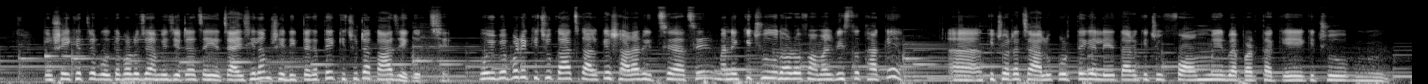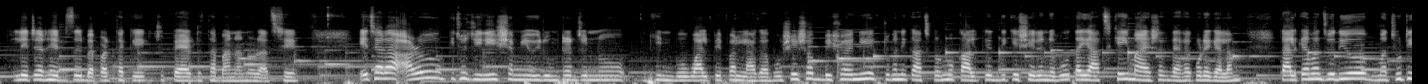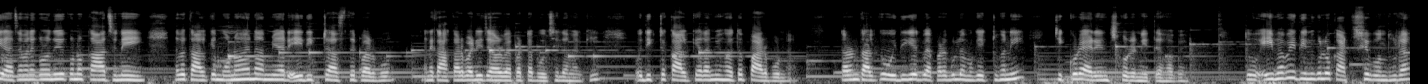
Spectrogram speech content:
তো সেই ক্ষেত্রে বলতে পারো যে আমি যেটা চাই চাইছিলাম সেই দিকটাতে কিছুটা কাজ এগোচ্ছে। ওই ব্যাপারে কিছু কাজ কালকে সারার ইচ্ছে আছে। মানে কিছু ধরো ফর্মালিটিস তো থাকে। কিছু একটা চালু করতে গেলে তার কিছু ফর্মের ব্যাপার থাকে, কিছু লেটার হেডস এর ব্যাপার থাকে, কিছু প্যাড বানানোর আছে। এছাড়া আরও কিছু জিনিস আমি ওই রুমটার জন্য কিনবো ওয়ালপেপার লাগাবো, সেসব বিষয় নিয়ে একটুখানি কাজকর্ম কালকের দিকে সেরে নেব। তাই আজকেই মায়ের সাথে দেখা করে গেলাম। কালকে আমার যদিও ছুটি আছে মানে কোনো দিকে কোনো কাজ নেই, তবে কালকে মনে হয় না আমি আর এই দিকটা আসতে পারব। মানে কাকার বাড়ি যাওয়ার ব্যাপারটা বলছিলাম আর কি। ওই দিকটা কালকে আর আমি হয়তো পারব না। কারণ কালকে ওই দিকের ব্যাপারগুলো আমাকে একটুখানি ঠিক করে অ্যারেঞ্জ করে নিতে হবে। তো এইভাবেই দিনগুলো কাটছে বন্ধুরা।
